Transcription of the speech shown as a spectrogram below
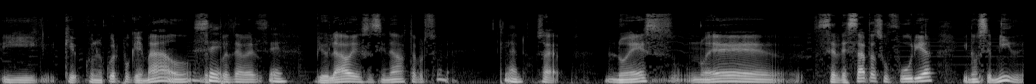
y que con el cuerpo quemado Sí, después de haber sí, violado y asesinado a esta persona. claro. O sea, no es, no es, se desata su furia y no se mide.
